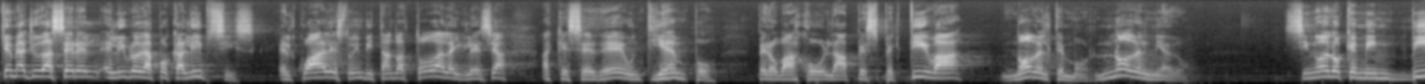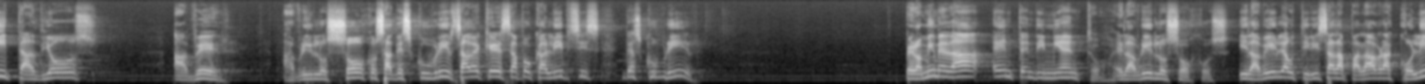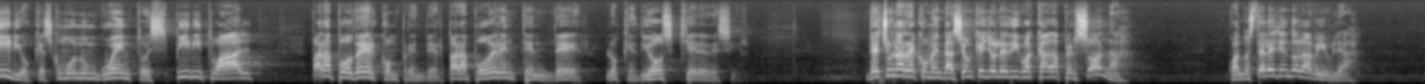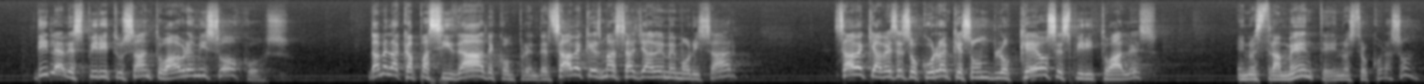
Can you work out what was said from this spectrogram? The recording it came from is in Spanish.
¿Qué me ayuda a hacer el, libro de Apocalipsis? El cual estoy invitando a toda la iglesia a que se dé un tiempo, pero bajo la perspectiva no del temor, no del miedo, sino de lo que me invita a Dios a ver, a abrir los ojos, a descubrir. ¿Sabe qué es Apocalipsis? Descubrir. Pero a mí me da entendimiento el abrir los ojos. Y la Biblia utiliza la palabra colirio, que es como un ungüento espiritual para poder comprender, para poder entender lo que Dios quiere decir. De hecho, una recomendación que yo le digo a cada persona, cuando esté leyendo la Biblia, dile al Espíritu Santo, abre mis ojos, dame la capacidad de comprender. ¿Sabe que es más allá de memorizar? ¿Sabe que a veces ocurran que son bloqueos espirituales en nuestra mente, en nuestro corazón?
